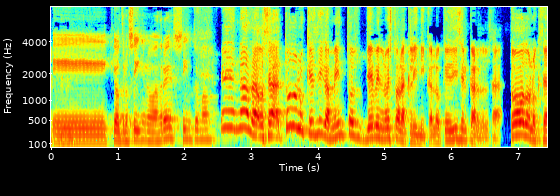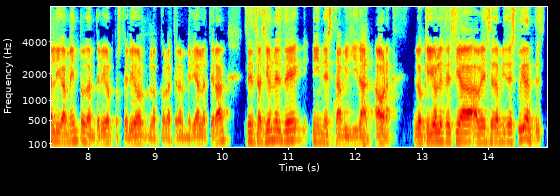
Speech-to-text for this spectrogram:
Eh, ¿Qué otro signo, Andrés? ¿Síntoma? Eh, nada, o sea, todo lo que es ligamentos, llévenlo esto a la clínica, lo que dice el cardio, o sea, todo lo que sea ligamentos anterior, posterior, colateral, medial, lateral, sensaciones de inestabilidad. Ahora, lo que yo les decía a veces a mis estudiantes,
